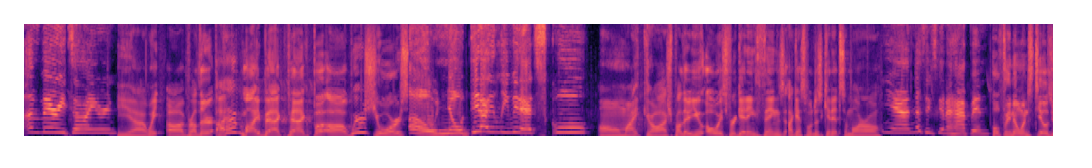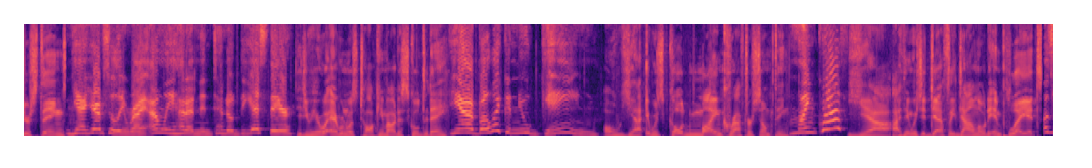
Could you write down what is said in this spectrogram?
I'm very tired. Yeah, wait, uh, brother, I have my backpack, but, uh, where's yours? Oh no, did I leave it at school? Oh my gosh, brother, you always forgetting things. I guess we'll just get it tomorrow. Yeah, nothing's gonna happen. Hopefully no one steals your things. Yeah, you're absolutely right. I only had a Nintendo DS there. Did you hear what everyone was talking about at school today? Yeah, about like a new game. Oh yeah, it was called Minecraft or something. Minecraft? Yeah, I think we should definitely download it and play it. Let's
